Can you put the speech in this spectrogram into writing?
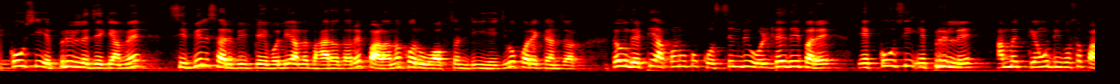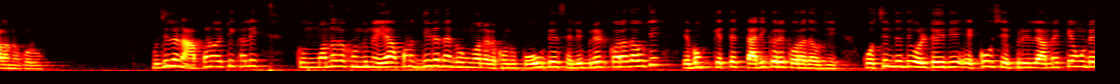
ଏକୋଇଶ ଏପ୍ରିଲରେ ଯାଇକି ଆମେ ସିଭିଲ ସର୍ଭିସ ଡେ ବୋଲି ଆମେ ଭାରତରେ ପାଳନ କରୁ ଅପସନ୍ ଡି ହେଇଯିବ କରେକ୍ଟ ଆନ୍ସର ଦେଖନ୍ତୁ ଏଠି ଆପଣଙ୍କୁ କୋଶ୍ଚିନ୍ ବି ଓଲଟେଇ ଦେଇପାରେ ଏକୋଇଶ ଏପ୍ରିଲରେ ଆମେ କେଉଁ ଦିବସ ପାଳନ କରୁ বুঝলে না আপনার এটি খালি মনে রাখুন না এয়া আপনার দুইটা জায়গা মনে রাখুন কেউটে সেলিব্রেট করা যাচ্ছে এবং কেতে তারিখে করা যাচ্ছে কোশ্চিন যদি ওল্টাই দিয়ে একুশ এপ্রিলে আমি কেউটে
